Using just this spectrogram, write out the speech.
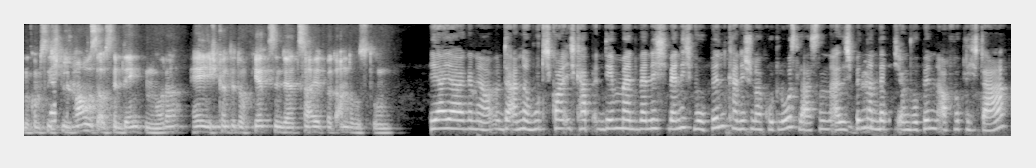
Du kommst nicht ja. raus aus dem Denken, oder? Hey, ich könnte doch jetzt in der Zeit was anderes tun. Ja, ja, genau. Unter anderem gut. Ich kann, ich habe in dem Moment, wenn ich, wenn ich wo bin, kann ich schon auch gut loslassen. Also ich bin dann, wenn ich irgendwo bin, auch wirklich da.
